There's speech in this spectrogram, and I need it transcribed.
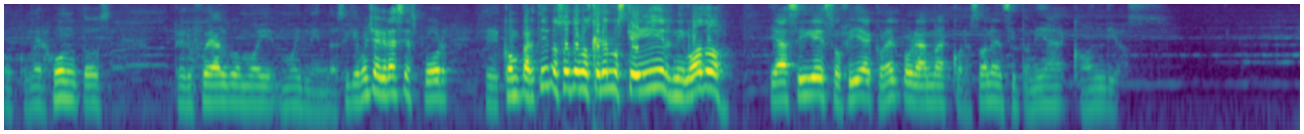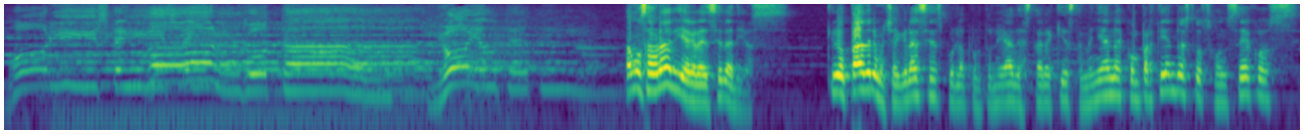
o comer juntos, pero fue algo muy, muy lindo. Así que muchas gracias por eh, compartir. Nosotros nos tenemos que ir, ni modo. Ya sigue Sofía con el programa Corazón en Sintonía con Dios. Moriste en Golgotha y hoy ante ti. Vamos a orar y agradecer a Dios. Querido Padre, muchas gracias por la oportunidad de estar aquí esta mañana compartiendo estos consejos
